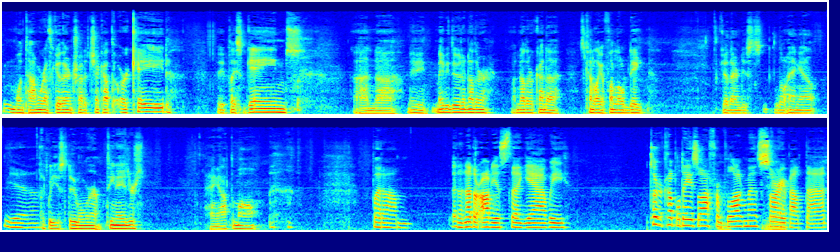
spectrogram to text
One time we're going to have to go there and try to check out the arcade, maybe play some games, and uh, maybe maybe do it another another kind of it's kind of like a fun little date. Go there and do a little hangout Yeah. like we used to do when we were teenagers. Hang out at the mall. But um, and another obvious thing, yeah, we took a couple days off from Vlogmas. Sorry Yeah. about that.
